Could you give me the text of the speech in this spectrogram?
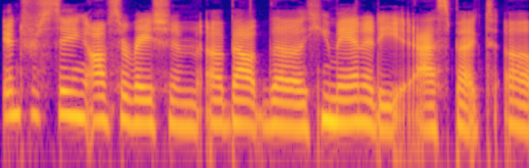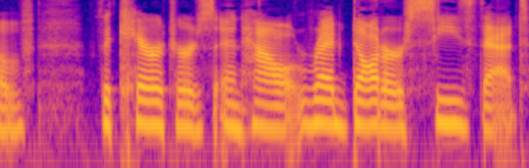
interesting observation about the humanity aspect of the characters and how Red Daughter sees that.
